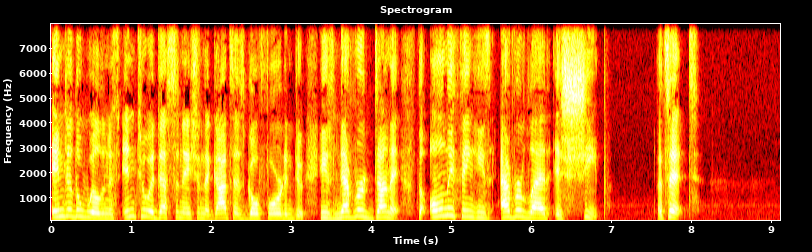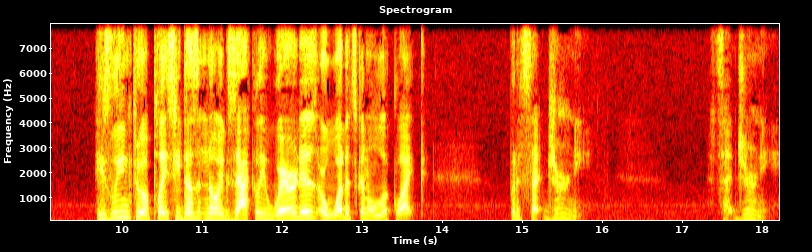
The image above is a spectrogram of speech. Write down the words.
into the wilderness, into a destination that God says go forward and do. He's never done it. The only thing he's ever led is sheep. That's it. He's leading to a place he doesn't know exactly where it is or what it's going to look like. But it's that journey. It's that journey.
